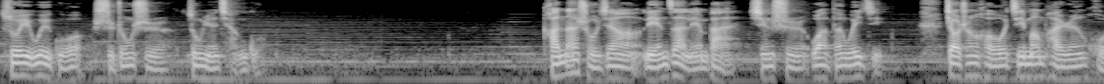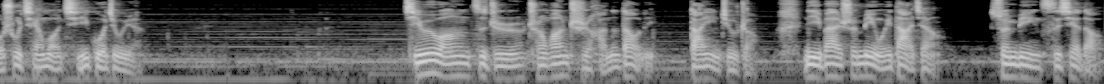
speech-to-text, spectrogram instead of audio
所以魏国始终是中原强国。邯郸守将连战连败，形势万分危急。赵成侯急忙派人火速前往齐国救援。齐威王自知唇亡齿寒的道理，答应救赵，拟拜孙膑为大将。孙膑辞谢道。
